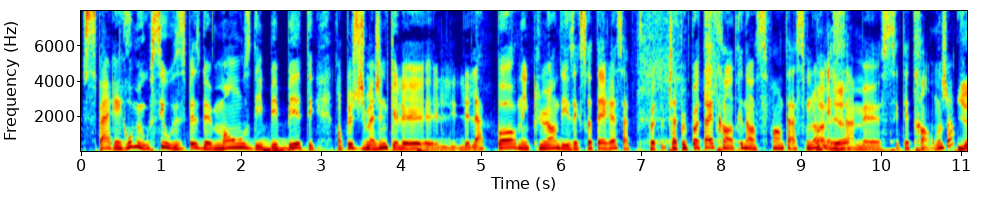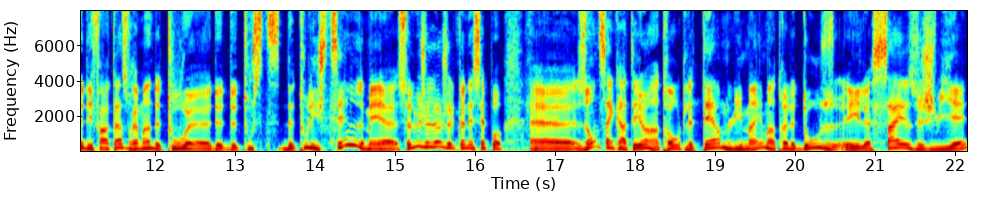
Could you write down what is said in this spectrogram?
super-héros, mais aussi aux espèces de monstres, des bébites. Et, donc là, j'imagine que le, le- la porn incluant des extraterrestres, ça peut, ça peut peut-être rentrer dans ce fantasme-là, Ben, mais euh, ça me, c'est étrange. hein. Il y a des fantasmes vraiment de tout, euh, de, de, tout de tous les styles, mais euh, celui-là, je le connaissais pas. Euh, Zone 51, entre autres, le terme lui-même, entre le 12 et le 16 juillet,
